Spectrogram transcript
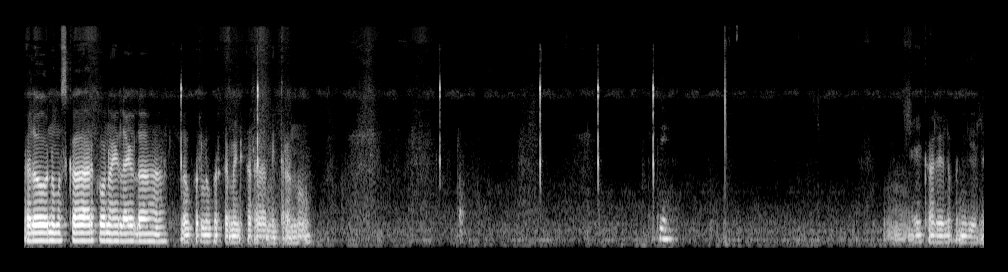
हॅलो नमस्कार. कोण आहे लाईव्हला लवकर लवकर कमेंट करा मित्रांनो. एक आलेलं पण गेलं.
